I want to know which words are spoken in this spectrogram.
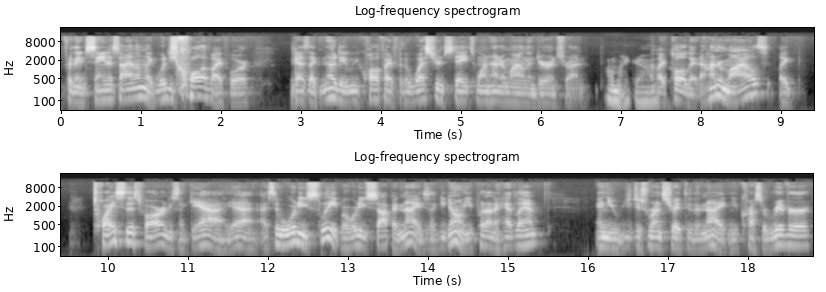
for, the insane asylum, like, what did you qualify for? The guy's like, "No, dude, we qualified for the Western States 100 mile endurance run." Oh my god! I'm like, hold it, 100 miles, like twice this far? And he's like, "Yeah, yeah." I said, "Well, where do you sleep, or where do you stop at night?" He's like, "You don't. You put on a headlamp, and you you just run straight through the night, and you cross a river."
